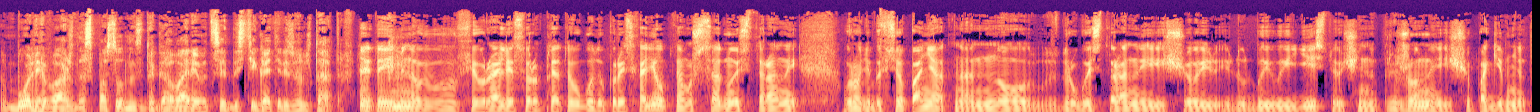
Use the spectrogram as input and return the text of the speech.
более важно способность договариваться и достигать результатов. Это именно в феврале 1945 года происходило, потому что, с одной стороны, вроде бы все понятно, но с другой стороны еще идут боевые действия, очень напряженные, еще погибнет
